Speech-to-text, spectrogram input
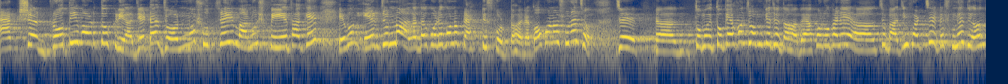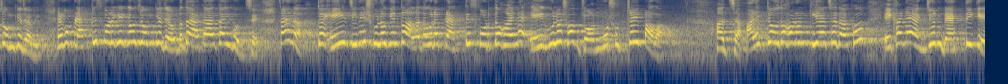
অ্যাকশন প্রতিবর্ত ক্রিয়া, যেটা জন্মসূত্রেই মানুষ পেয়ে থাকে এবং এর জন্য আলাদা করে কোনো প্র্যাকটিস করতে হয় না। কখনো শুনেছ যে তোমার তোকে এখন চমকে যেতে হবে, এখন ওখানে হচ্ছে বাজি ফাটছে, এটা শুনে তুই এখন চমকে যাবি। এরকম প্র্যাকটিস করে কি কেউ চমকে যায়? ওটা তো একা একাই হচ্ছে। তাই না? তো এই জিনিসগুলো কিন্তু আলাদা করে প্র্যাকটিস করতে এইগুলো সব জন্মসূত্রেই পাওয়া। আচ্ছা আরেকটা উদাহরণ কি আছে দেখো? এখানে একজন ব্যক্তিকে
